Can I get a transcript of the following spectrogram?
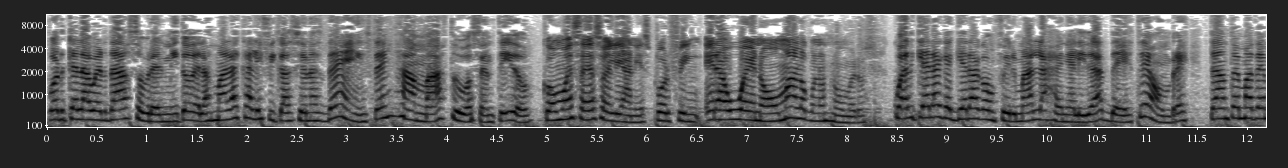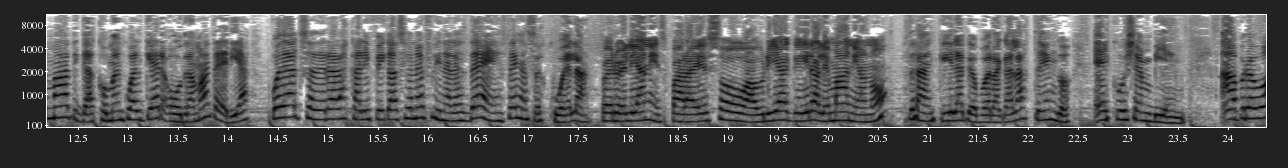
porque la verdad sobre el mito de las malas calificaciones de Einstein jamás tuvo sentido. ¿cómo es eso, Elianis? Por fin, ¿era bueno o malo con los números? Cualquiera que quiera confirmar la genialidad de este hombre, tanto en matemáticas como en cualquier otra materia, puede acceder a las calificaciones finales de Einstein en su escuela. Pero Elianis, para eso habría que ir a Alemania, ¿no? Tranquila que por acá las tengo. Escuchen bien. Aprobó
